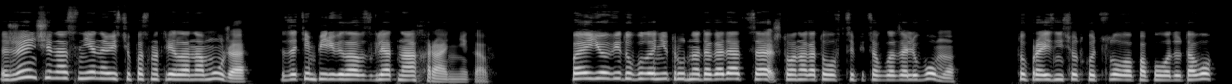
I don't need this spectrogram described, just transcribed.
Женщина с ненавистью посмотрела на мужа, затем перевела взгляд на охранников. По ее виду было нетрудно догадаться, что она готова вцепиться в глаза любому, кто произнесет хоть слово по поводу того,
